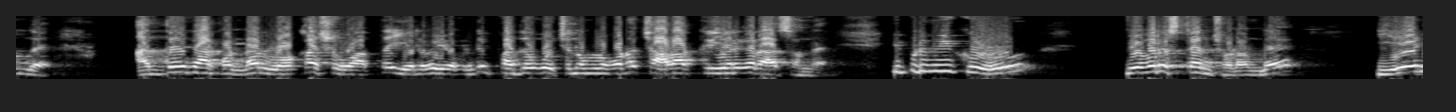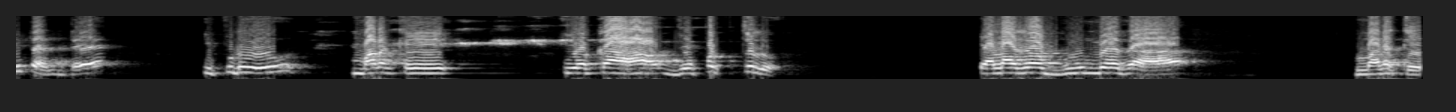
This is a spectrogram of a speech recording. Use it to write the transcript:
ఉంది. అంతేకాకుండా లోకాశ వార్త ఇరవై ఒకటి పదో వచనంలో కూడా చాలా క్లియర్గా రాసి ఉన్నాయి ఇప్పుడు మీకు వివరిస్తాను చూడండి. ఏంటంటే ఇప్పుడు మనకి ఈ యొక్క విపత్తులు ఎలాగ భూమి మీద మనకి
